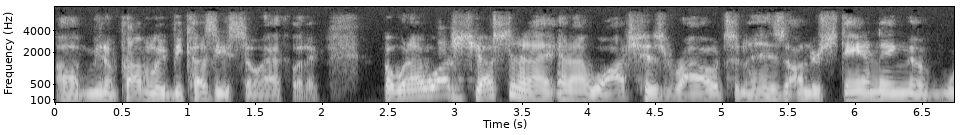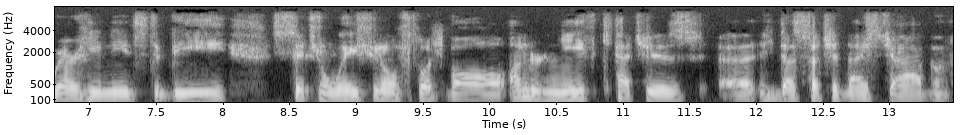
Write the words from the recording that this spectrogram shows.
Um, you know, probably because he's so athletic. But when I watch Justin and I and I watch his routes and his understanding of where he needs to be, situational football, underneath catches, uh, he does such a nice job of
